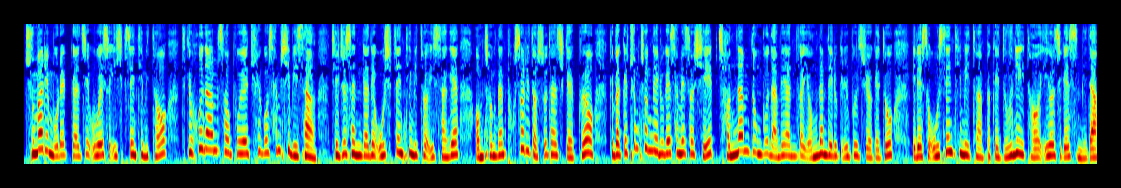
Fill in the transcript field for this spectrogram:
주말인 모레까지 5에서 20cm, 특히 호남 서부의 최고 30 이상, 제주 산간에 50cm 이상의 엄청난 폭설이 더 쏟아지겠고요. 그 밖에 충청 내륙의 3에서 10, 전남 동부 남해안과 영남 내륙 일부 지역에도 1에서 5cm 안팎의 눈이 더 이어지겠습니다.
